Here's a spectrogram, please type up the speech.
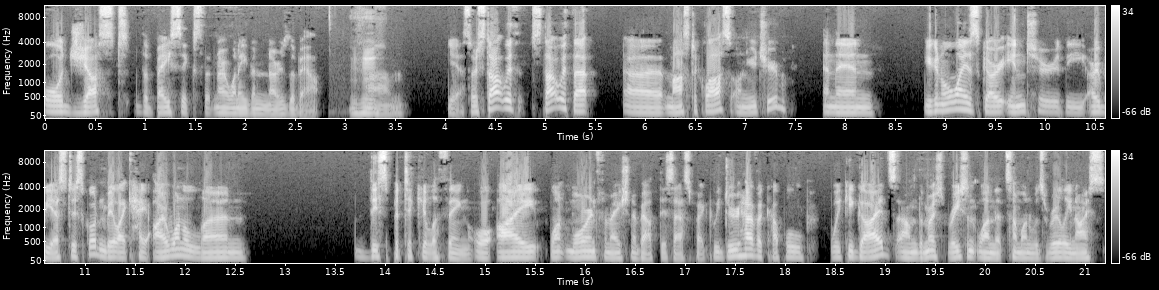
or just the basics that no one even knows about. Mhm. Um, yeah, so start with start with that uh, masterclass on YouTube, and then you can always go into the OBS Discord and be like, "Hey, I want to learn this particular thing, or I want more information about this aspect." We do have a couple wiki guides. Um, the most recent one that someone was really nice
